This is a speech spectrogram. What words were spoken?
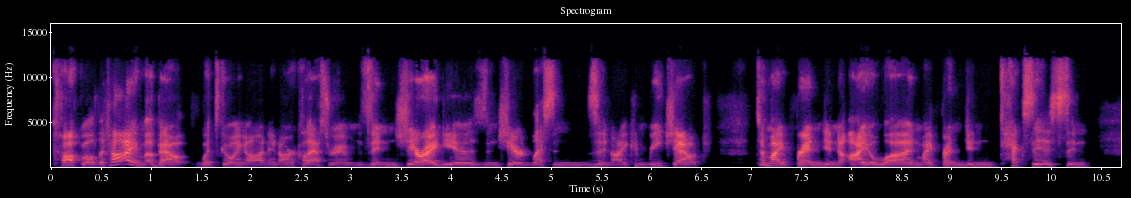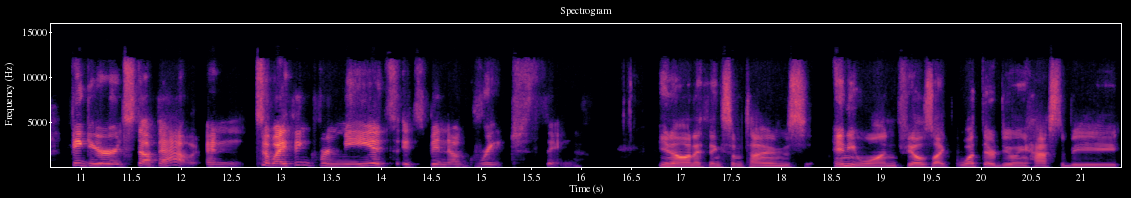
talk all the time about what's going on in our classrooms and share ideas and share lessons. And I can reach out to my friend in Iowa and my friend in Texas and figure stuff out. And so I think for me, it's it's been a great thing you know and i think sometimes anyone feels like what they're doing has to be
